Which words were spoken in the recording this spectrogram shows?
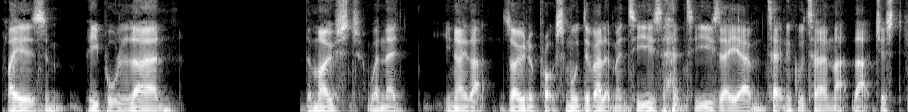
players and people learn the most when they're you know that zone of proximal development to use to use a um, technical term that that just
